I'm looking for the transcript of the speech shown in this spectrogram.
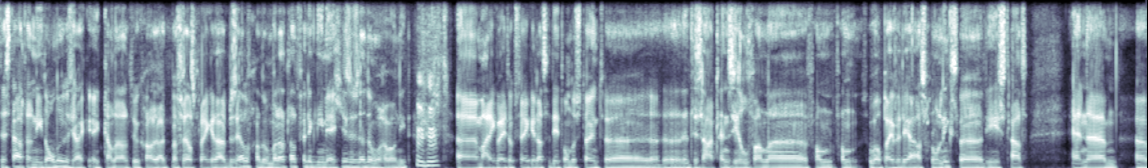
er staat er niet onder. Dus ja, ik, ik kan dat natuurlijk gewoon uit mijn vanzelfsprekend uit mezelf gaan doen. Maar dat, dat vind ik niet netjes, dus dat doen we gewoon niet. Mhm. Eh, maar ik weet ook zeker dat ze dit ondersteunt. Eh, eh, het is hart en ziel van, eh, van, van zowel PvdA als GroenLinks eh, die hier staat. En ehm, eh,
